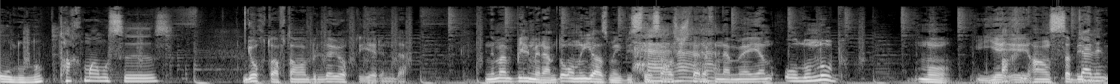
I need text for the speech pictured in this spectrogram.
olunub taxmamısınız. Yoxdur, avtomobildə yoxdur yerində. İndi mən bilmirəm də onu yazmayıb. İstehsalçı Hə, hə, hə. tərəfindən müəyyən olunub mu? Ye, Baxın, hansısa bir gəlin-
